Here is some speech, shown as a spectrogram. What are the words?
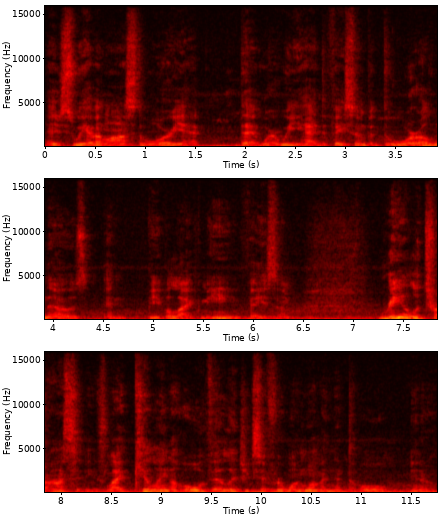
It's, we haven't lost the war yet that where we had to face them, but the world knows, and people like me face them. Real atrocities, like killing a whole village except for one woman that the whole, you know,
